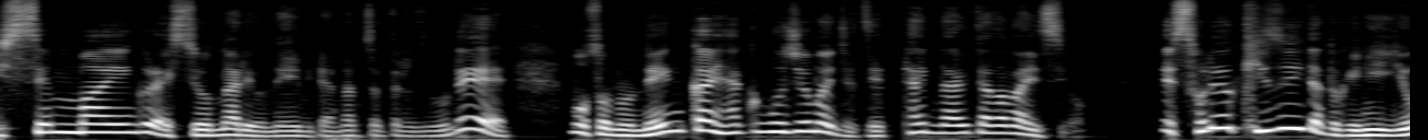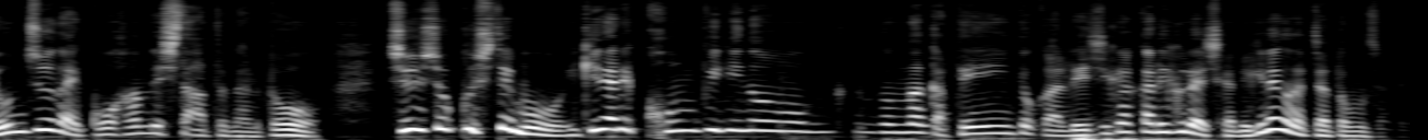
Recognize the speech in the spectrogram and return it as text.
1000万円ぐらい必要になるよね、みたいになっちゃってるので、もうその年間150万円じゃ絶対に成り立たないんですよ。で、それを気づいた時に40代後半でしたってなると、就職してもいきなりコンビニのなんか店員とかレジ係ぐらいしかできなくなっちゃうと思うんですよね。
